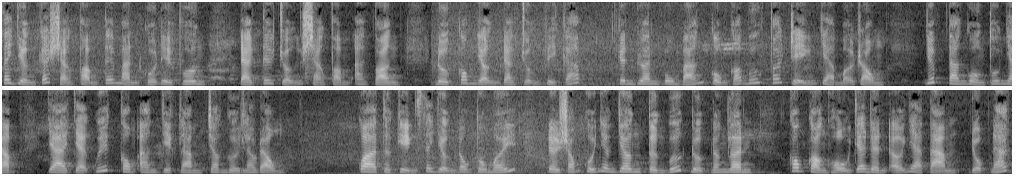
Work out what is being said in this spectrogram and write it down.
xây dựng các sản phẩm thế mạnh của địa phương đạt tiêu chuẩn sản phẩm an toàn, được công nhận đạt chuẩn Việt Gáp. Kinh doanh buôn bán cũng có bước phát triển và mở rộng, giúp tăng nguồn thu nhập và giải quyết công ăn việc làm cho người lao động. Qua thực hiện xây dựng nông thôn mới, đời sống của nhân dân từng bước được nâng lên, không còn hộ gia đình ở nhà tạm, đột nát,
